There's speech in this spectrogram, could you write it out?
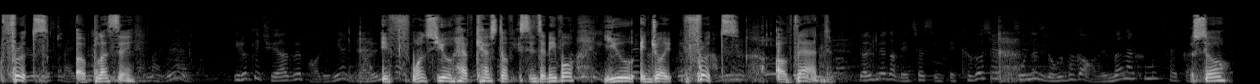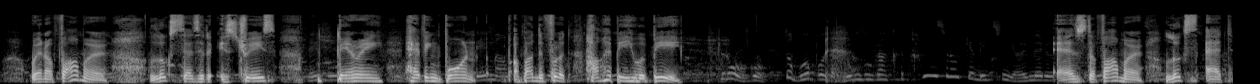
fruits of blessing. If once you have cast off sins and evil, you enjoy fruits of that. So, when a farmer looks at his trees bearing, having borne abundant fruit, how happy he would be. As the farmer looks at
